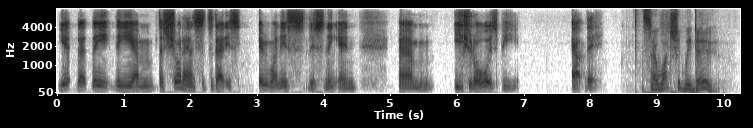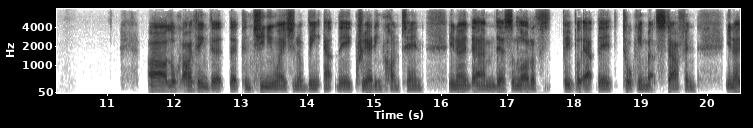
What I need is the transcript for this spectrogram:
yeah, the the the um the short answer to that is everyone is listening, and um, you should always be out there. So what should we do? Oh, look, I think that the continuation of being out there creating content, you know, um, there's a lot of people out there talking about stuff, and you know,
